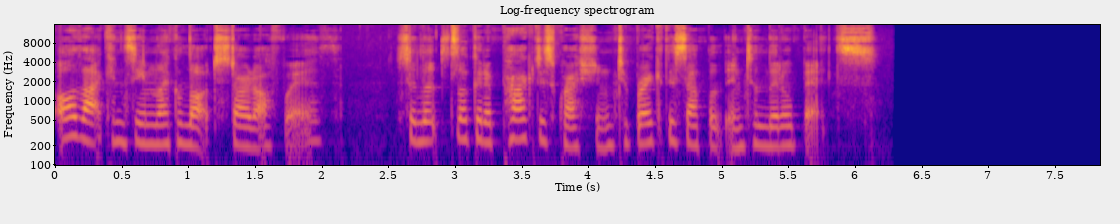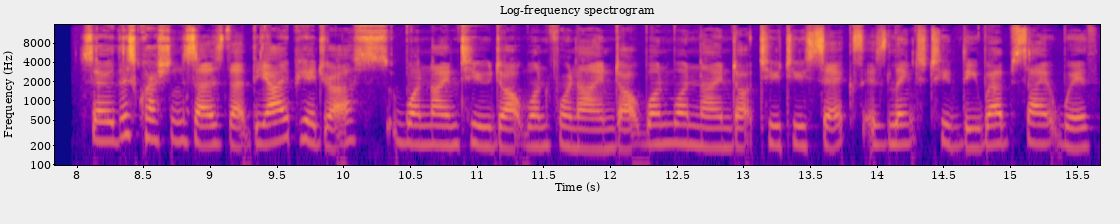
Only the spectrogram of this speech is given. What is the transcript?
All that can seem like a lot to start off with, so let's look at a practice question to break this up into little bits. So this question says that the IP address 192.149.119.226 is linked to the website with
